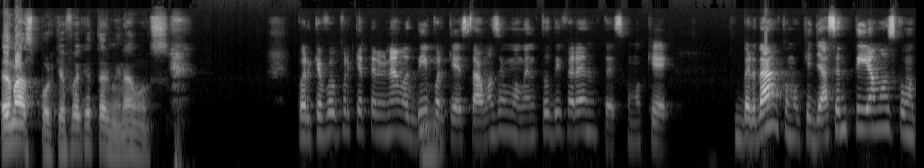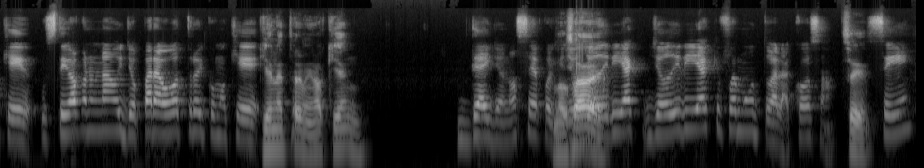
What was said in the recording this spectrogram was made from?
Es más, ¿por qué fue que terminamos? ¿Por qué fue porque terminamos? Di, porque estábamos en momentos diferentes, como que, ¿verdad? Como que ya sentíamos como que usted iba para un lado y yo para otro y como que, ¿Quién le terminó a quién? De ahí yo no sé, porque No yo, yo diría, yo diría que fue mutua la cosa, Sí, ¿sí?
